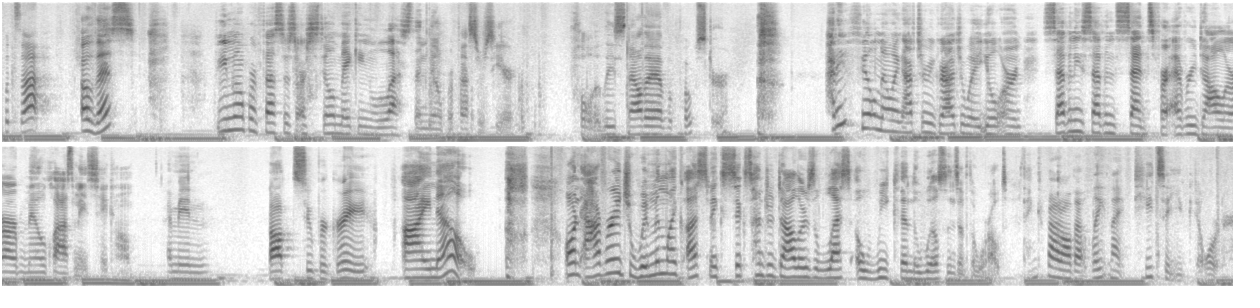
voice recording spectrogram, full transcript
What's that? Oh, this? Female professors are still making less than male professors here. At least now they have a poster. How do you feel knowing after we graduate you'll earn 77 cents for every dollar our male classmates take home? I mean, not super great. I know. On average, women like us make $600 less a week than the Wilsons of the world. Think about all that late night pizza you could order.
